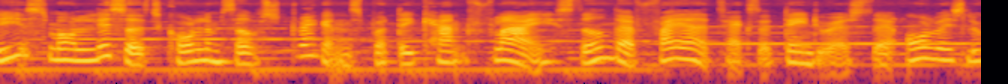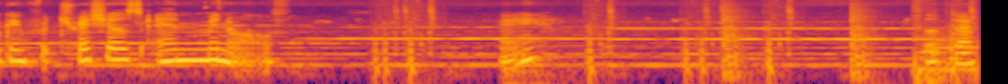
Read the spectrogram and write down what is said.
These small lizards call themselves dragons, but they can't fly. Still, their fire attacks are dangerous. They're always looking for treasures and minerals. Okay. Build that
